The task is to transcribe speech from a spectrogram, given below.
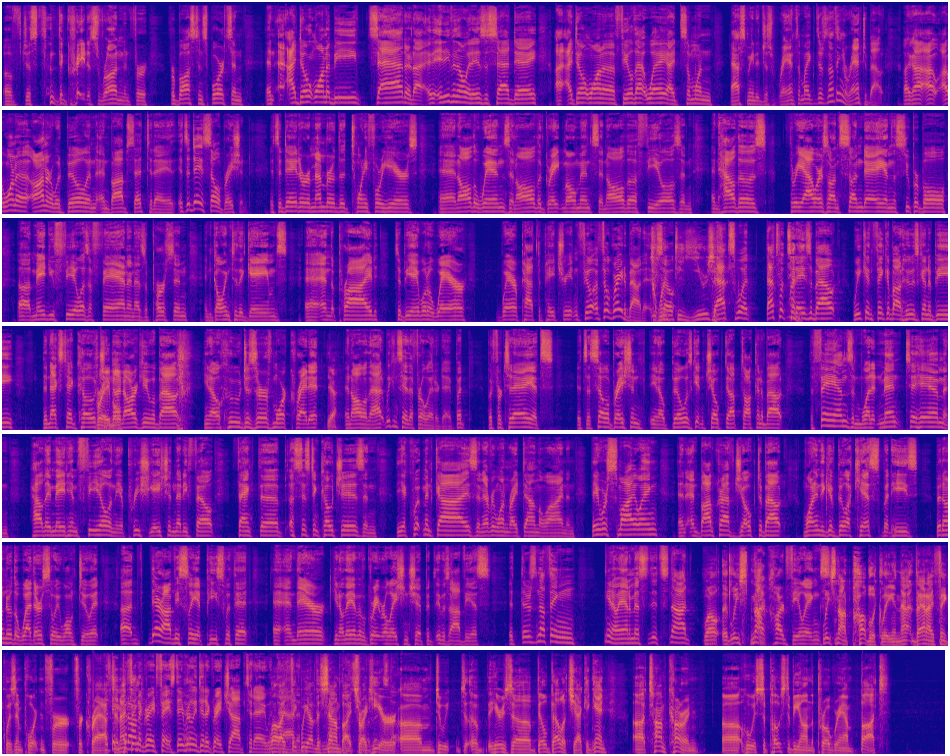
of just the greatest run and for for Boston sports and. And I don't want to be sad, and, I, even though it is a sad day, I, I don't want to feel that way. I someone asked me to just rant. I'm like, there's nothing to rant about. Like I, I, I want to honor what Bill and, and Bob said today. It's a day of celebration. It's a day to remember the 24 years and all the wins and all the great moments and all the feels and and how those three hours on Sunday and the Super Bowl uh, made you feel as a fan and as a person and going to the games and, and the pride to be able to wear wear Pat the Patriot and feel feel great about it. And 20 years. That's what that's what today's about. We can think about who's going to be the next head coach and argue about you know who deserve more credit Yeah. and all of that. We can say that for a later day, but but for today, it's it's a celebration. You know, Bill was getting choked up talking about the fans and what it meant to him and how they made him feel and the appreciation that he felt. Thanked the assistant coaches and the equipment guys and everyone right down the line, and they were smiling. And and Bob Kraft joked about wanting to give Bill a kiss, but he's been under the weather, so he won't do it. Uh, they're obviously at peace with it, and they're you know they have a great relationship. It, it was obvious. It, there's nothing you know animus. It's not well, at least not not hard feelings. at least not publicly, and that that I think was important for for Kraft. they and put I think, on a great face. They really did a great job today. With Well, I think we have the sound bites right here. Um, do we? Uh, here's uh, Bill Belichick again. Uh, Tom Curran, uh, who is supposed to be on the program, but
